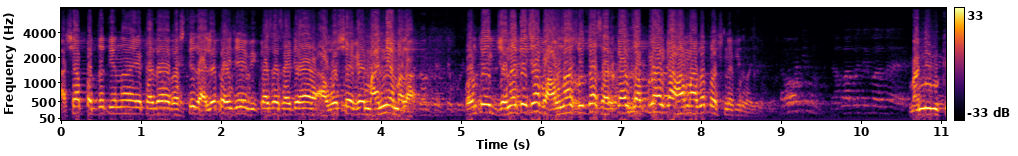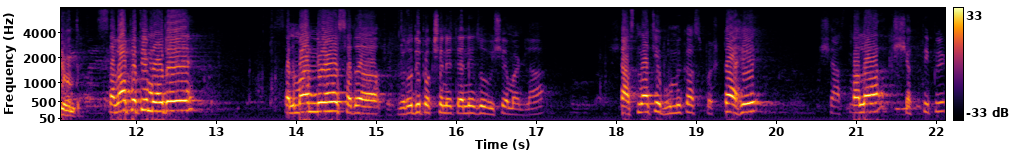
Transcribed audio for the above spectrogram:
अशा पद्धतीनं एखादा रस्ते झाले पाहिजे विकासासाठी आवश्यक आहे मान्य मला. परंतु एक जनतेच्या भावना सुद्धा सरकार जपणार का हा माझा प्रश्न आहे. माननीय मुख्यमंत्री. सभापती महोदय सन्मान्य सद विरोधी पक्षनेत्यांनी जो विषय मांडला शासनाची भूमिका स्पष्ट आहे. शासनाला शक्तीपीठ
